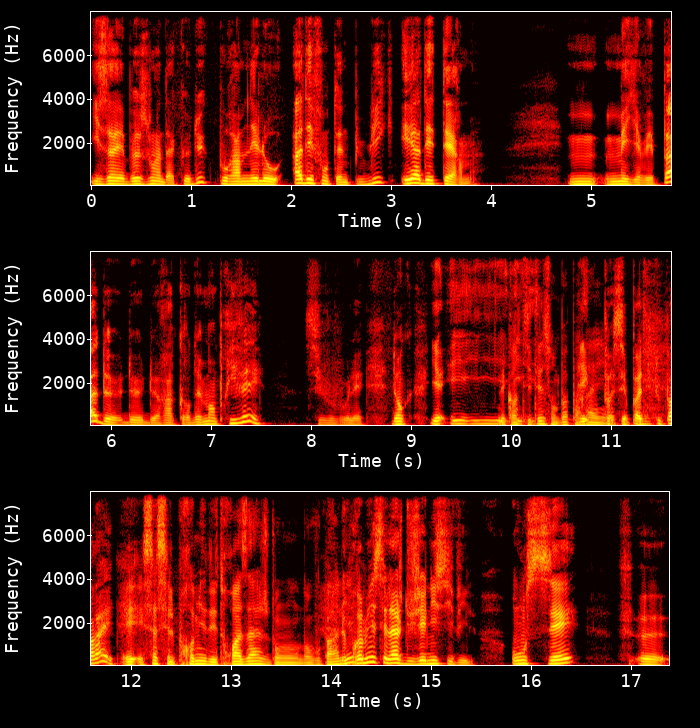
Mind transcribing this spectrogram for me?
ils avaient besoin d'aqueducs pour amener l'eau à des fontaines publiques et à des thermes. Mais il n'y avait pas de, de- de raccordement privé, si vous voulez. Donc, y a- Les quantités sont pas les- pareilles. C'est pas du tout pareil. Et, et ça, c'est le premier des trois âges dont, dont vous parliez Le premier, c'est l'âge du génie civil. On sait euh,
